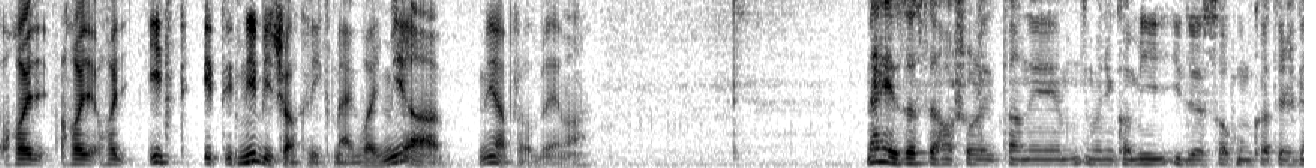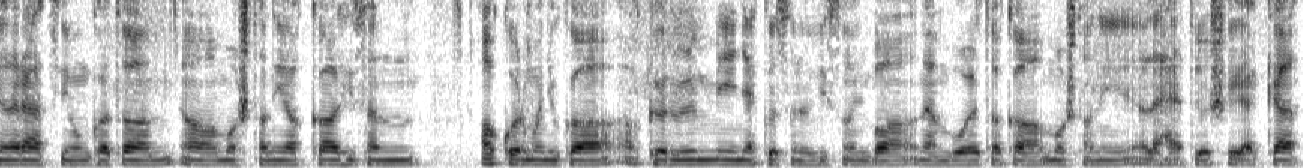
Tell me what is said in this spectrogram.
hogy, hogy, hogy itt, itt, itt mi bicsaklik meg, vagy mi a, mi a probléma? Nehéz összehasonlítani mondjuk a mi időszakunkat és generációnkat a, a mostaniakkal, hiszen akkor mondjuk a, a körülmények köszönő viszonyban nem voltak a mostani lehetőségekkel.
